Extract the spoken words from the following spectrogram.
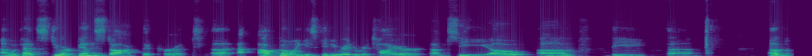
Uh, we've had Stuart Binstock, the current uh, outgoing, he's getting ready to retire, um, CEO of the uh, of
